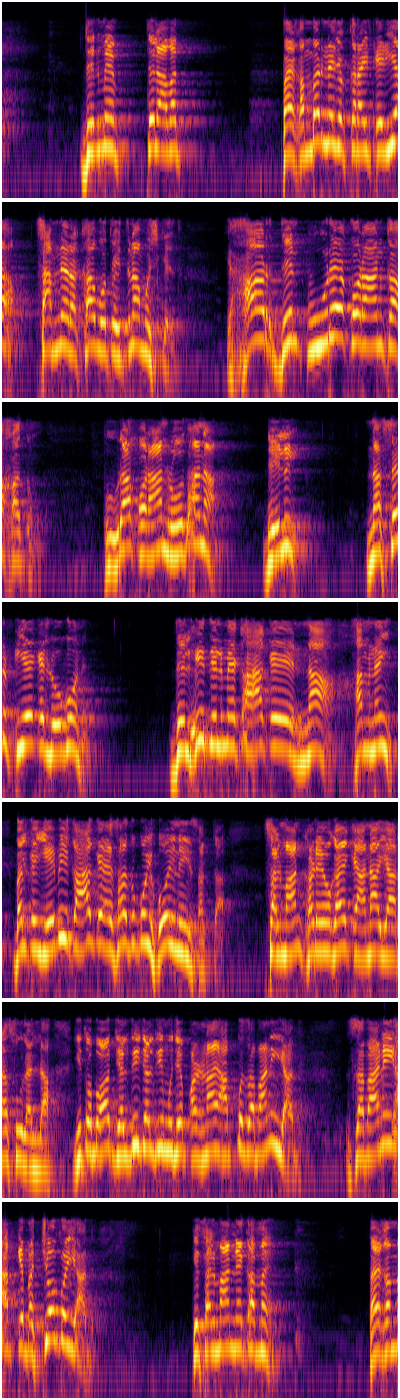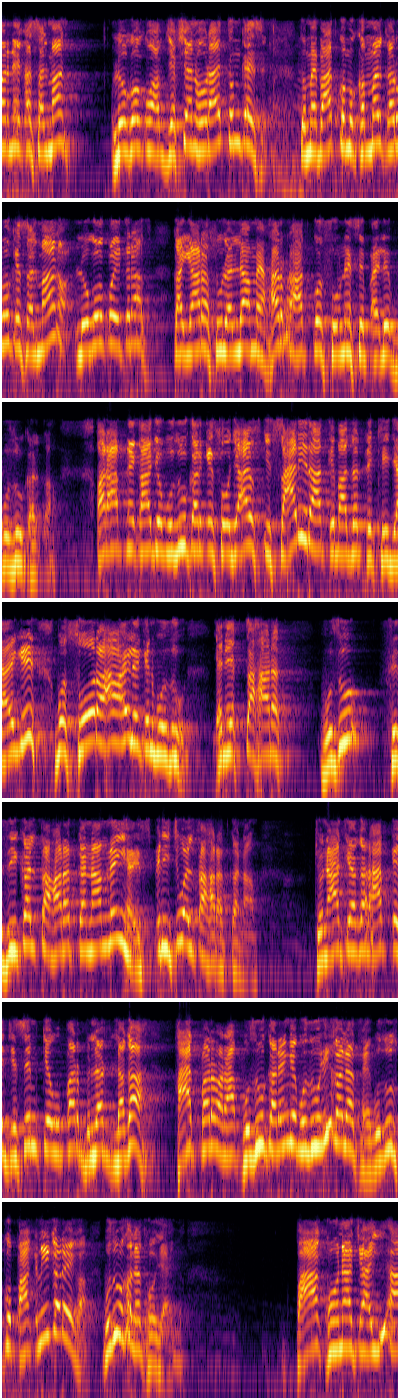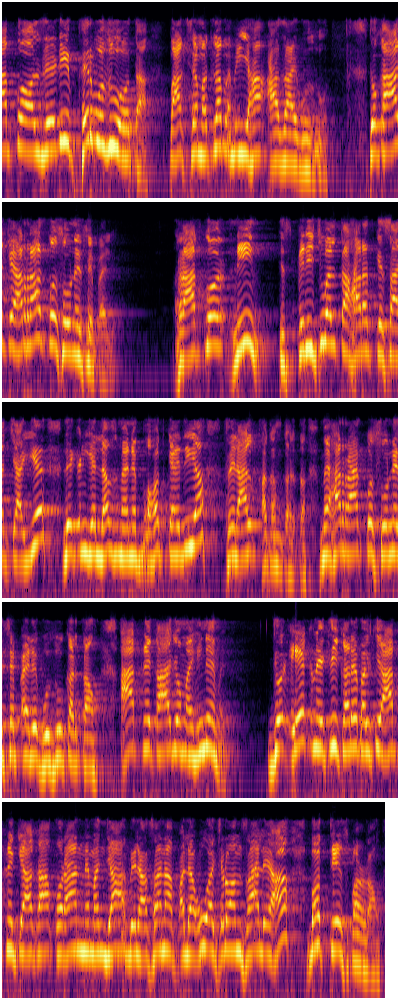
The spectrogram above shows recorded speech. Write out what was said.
دن میں تلاوت۔ پیغمبر نے جو کرائٹیریا سامنے رکھا، وہ تو اتنا مشکل تھا کہ ہر دن پورے قرآن کا ختم پورا قرآن روزانہ ڈیلی نہ صرف یہ کہ لوگوں نے دل ہی دل میں کہا کہ نہ، ہم نہیں، بلکہ یہ بھی کہا کہ ایسا تو کوئی ہو ہی نہیں سکتا۔ سلمان کھڑے ہو گئے کہ آنا یا رسول اللہ، یہ تو بہت جلدی جلدی مجھے پڑھنا ہے، آپ کو زبانی یاد ہے۔ زبانی آپ کے بچوں کو یاد کہ سلمان نے کہا، میں پیغمبر نے کہا، سلمان، لوگوں کو آبجیکشن ہو رہا ہے، تم کیسے؟ تو میں بات کو مکمل کروں کہ سلمان، لوگوں کو اعتراض، کہا، یا رسول اللہ، میں ہر رات کو سونے سے پہلے وضو کرتا ہوں۔ اور آپ نے کہا جو وضو کر کے سو جائے، اس کی ساری رات عبادت لکھی جائے گی، وہ سو رہا ہے لیکن وضو یعنی ایک تہارت وضو فزیکل تہارت کا نام نہیں ہے اسپریچول تہارت کا نام۔ چنانچہ اگر آپ کے جسم کے اوپر بلڈ لگا ہاتھ پر اور آپ وضو کریں گے، وضو ہی غلط ہے۔ وضو اس کو پاک نہیں کرے گا، وضو غلط ہو جائے گا۔ پاک ہونا چاہیے، آپ کو آلریڈی پھر وضو ہوتا۔ پاک سے مطلب ابھی یہاں آزائے وضو۔ تو کہا کہ ہر رات کو سونے سے پہلے۔ رات کو نیند اسپریچول تہارت کے ساتھ چاہیے، لیکن یہ لفظ میں نے بہت کہہ دیا، فی الحال ختم کرتا ہوں۔ میں ہر رات کو سونے سے پہلے وضو کرتا ہوں۔ آپ نے کہا جو مہینے میں، جو ایک نیکی کرے، بلکہ آپ نے کیا کہا؟ قرآن میں منجا بلاسنا فلحو اشرم صالحہ بہت تیز پڑھ رہا ہوں۔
